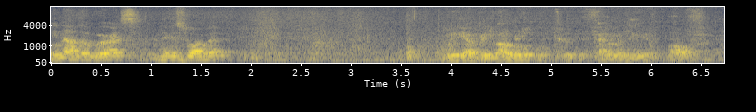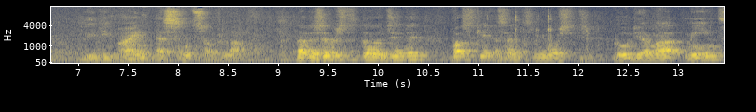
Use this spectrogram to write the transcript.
In other words, Innymi słowy, we are belonging to the family of the divine essence of love. należymy do rodziny boskiej esencji miłości. Gaudiya Mat means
